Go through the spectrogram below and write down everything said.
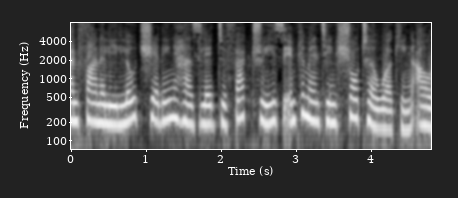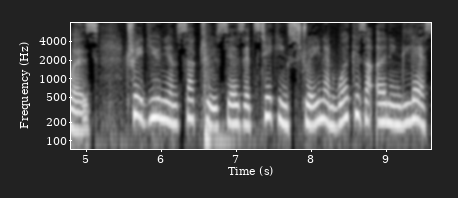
And finally, load shedding has led to factories implementing shorter working hours. Trade union SACTWU says it's taking strain and workers are earning less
